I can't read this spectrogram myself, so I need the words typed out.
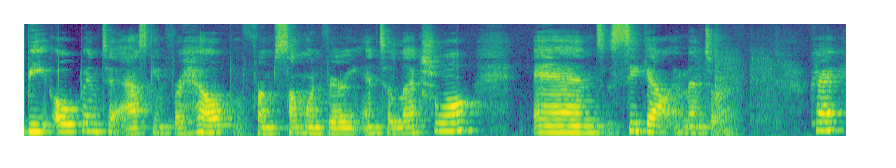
Be open to asking for help from someone very intellectual and seek out a mentor. Okay,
